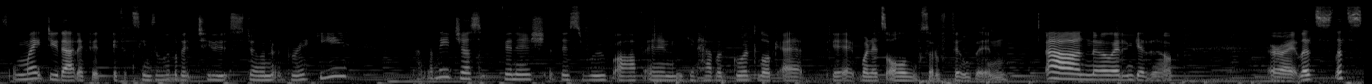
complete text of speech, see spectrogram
So I might do that if it if it seems a little bit too stone bricky. But let me just finish this roof off and we can have a good look at it when it's all sort of filled in. Ah, no, I didn't get enough. All right, let's let's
